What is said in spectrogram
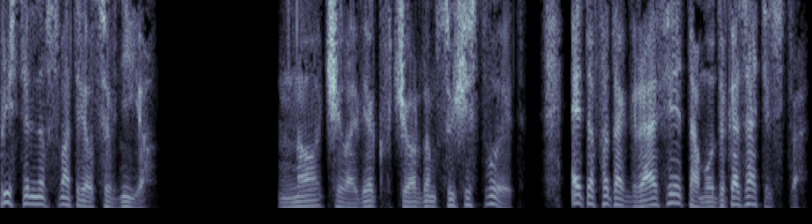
пристально всмотрелся в нее. Но человек в черном существует. Эта фотография тому доказательство.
